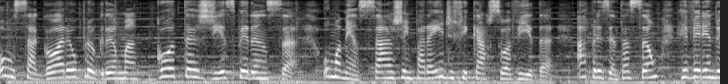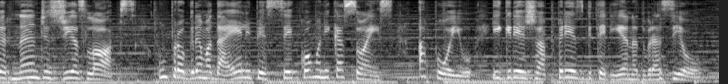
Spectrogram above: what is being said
Ouça agora o programa Gotas de Esperança, uma mensagem para edificar sua vida. Apresentação: Reverendo Hernandes Dias Lopes, um programa da LPC Comunicações. Apoio: Igreja Presbiteriana do Brasil.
